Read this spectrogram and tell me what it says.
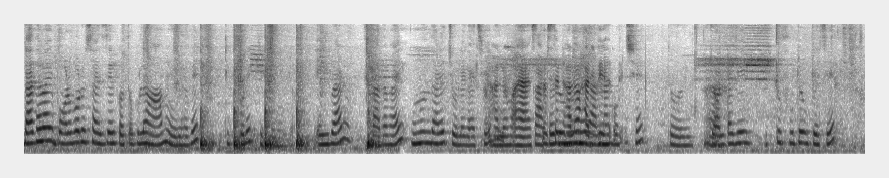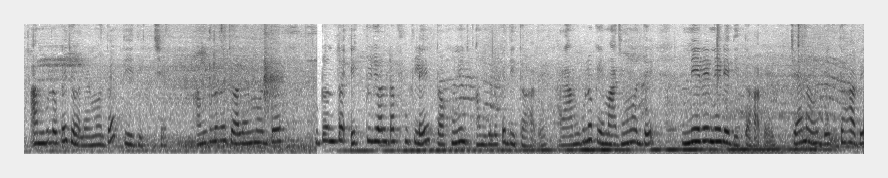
দাদাভাই বড় বড় সাইজের কতগুলো আম এইভাবে ঠিক করে কেটে নিল। এইবার দাদাভাই উনুন ধারে চলে গেছে। ভালো, হ্যাঁ, দিয়ে রান্না করছে। তো জলটা যে একটু ফুটে উঠেছে আমগুলোকে জলের মধ্যে দিয়ে দিচ্ছে। আমগুলোকে জলের মধ্যে ফুটন্ত একটু জলটা ফুটলে তখনই আমগুলোকে দিতে হবে। আর আমগুলোকে মাঝে মধ্যে নেড়ে নেড়ে দিতে হবে। যেন দেখতে হবে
